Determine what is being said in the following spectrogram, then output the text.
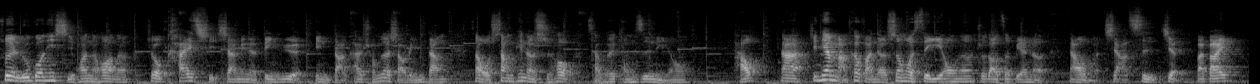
所以，如果你喜欢的话呢，就开启下面的订阅，并打开全部的小铃铛，在我上片的时候才会通知你哦。好，那今天马克凡的生活 CEO 呢，就到这边了。那我们下次见，拜拜。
